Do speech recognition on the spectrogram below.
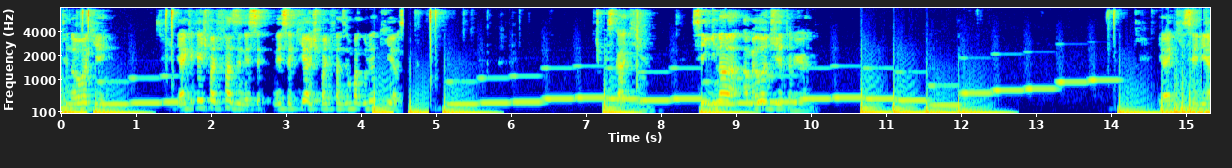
De novo aqui. E aí o que a gente pode fazer? Nesse, nesse aqui, ó, a gente pode fazer um bagulho aqui, ó. Seguindo a, a melodia, tá ligado? E aqui seria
